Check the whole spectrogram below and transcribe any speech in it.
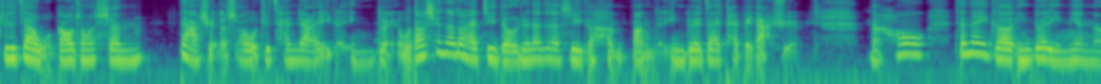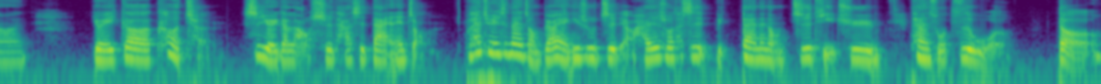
就是在我高中生大学的时候，我去参加了一个营队，我到现在都还记得，我觉得那真的是一个很棒的营队，在台北大学。然后在那个营队里面呢，有一个课程是有一个老师，他是带那种不太确定是那种表演艺术治疗，还是说他是带那种肢体去探索自我。的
